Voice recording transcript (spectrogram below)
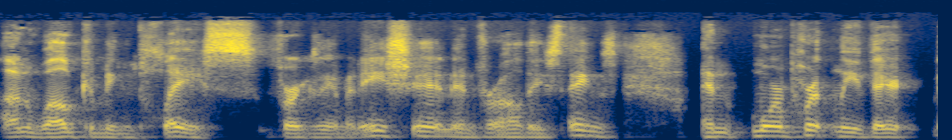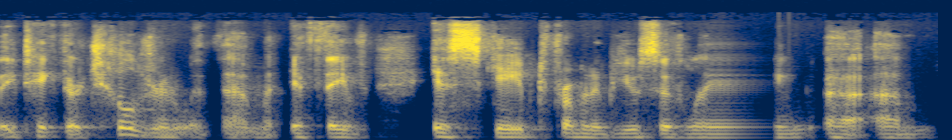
unwelcoming place for examination and for all these things. And more importantly, they they take their children with them if they've escaped from an abusive uh, um,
